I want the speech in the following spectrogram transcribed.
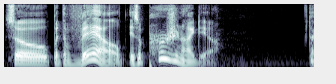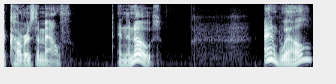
So, but the veil is a Persian idea that covers the mouth and the nose. And well,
